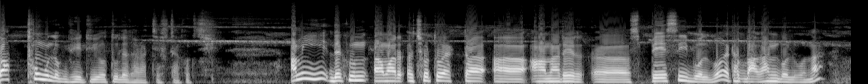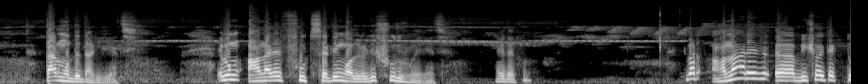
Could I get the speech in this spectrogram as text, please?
তথ্যমূলক ভিডিও তুলে ধরার চেষ্টা করছি। আমি দেখুন আমার ছোট একটা আনারের স্পেসই বলব একটা বাগান বলব না, তার মধ্যে দাঁড়িয়ে আছি। এবং আনারের ফুড সেটিং অলরেডি শুরু হয়ে গেছে। এই দেখুন। এবার আনারের বিষয়টা একটু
